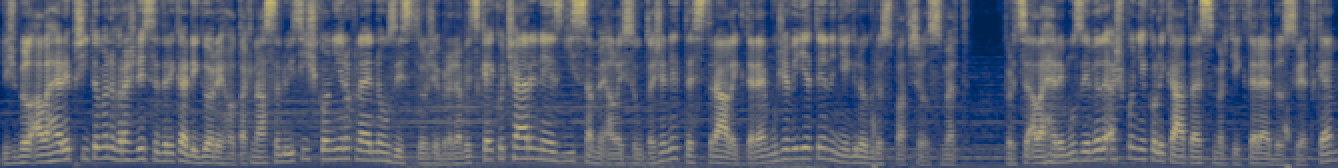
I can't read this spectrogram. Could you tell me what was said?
Když byl ale Harry přítomen vraždy Cedrika Digoryho, tak následující školní rok najednou zjistil, že bradavické kočáry nejezdí sami, ale jsou taženy testrály, které může vidět jen někdo, kdo spatřil smrt. Proč se ale Harry mu zjevili až po několikáté smrti, které byl svědkem?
